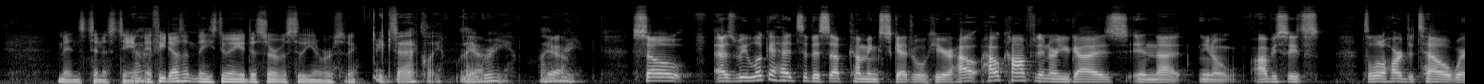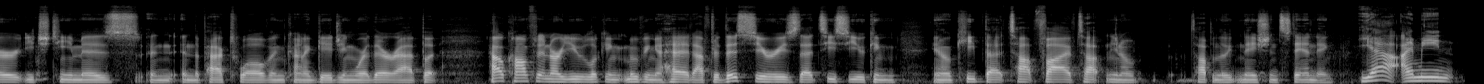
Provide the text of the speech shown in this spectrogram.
men's tennis team. Yeah. If he doesn't, he's doing a disservice to the university. Exactly. I Yeah. agree. I Yeah. agree. So, as we look ahead to this upcoming schedule here, how how confident are you guys in that? You know, obviously it's it's a little hard to tell where each team is in in the Pac-12 and kind of gauging where they're at, but how confident are you looking moving ahead after this series that TCU can, you know, keep that top 5, top, you know, top of the nation standing? Yeah, I mean,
